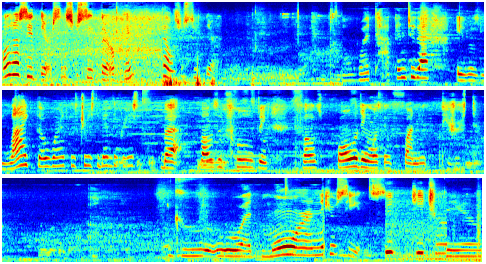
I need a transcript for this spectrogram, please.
Let's just sit there. Let's just sit there, okay? Yeah, let's just sit there. What happened to that? It was like the word was choose the grace, but was folding. Was folding wasn't funny. Good morning. You see, teacher.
